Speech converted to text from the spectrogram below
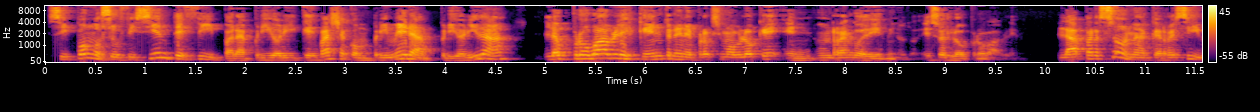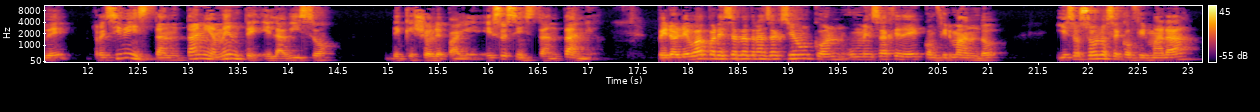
si pongo suficiente fee para que vaya con primera prioridad, lo probable es que entre en el próximo bloque en un rango de 10 minutos. Eso es lo probable. La persona que recibe recibe instantáneamente el aviso de que yo le pagué. Eso es instantáneo. Pero le va a aparecer la transacción con un mensaje de confirmando y eso solo se confirmará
